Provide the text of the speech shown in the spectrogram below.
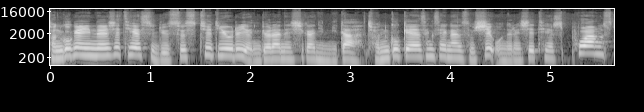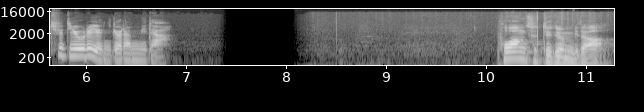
전국에 있는 CTS 뉴스 스튜디오를 연결하는 시간입니다. 전국의 생생한 소식 오늘은 CTS 포항 스튜디오를 연결합니다. 포항 스튜디오입니다.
